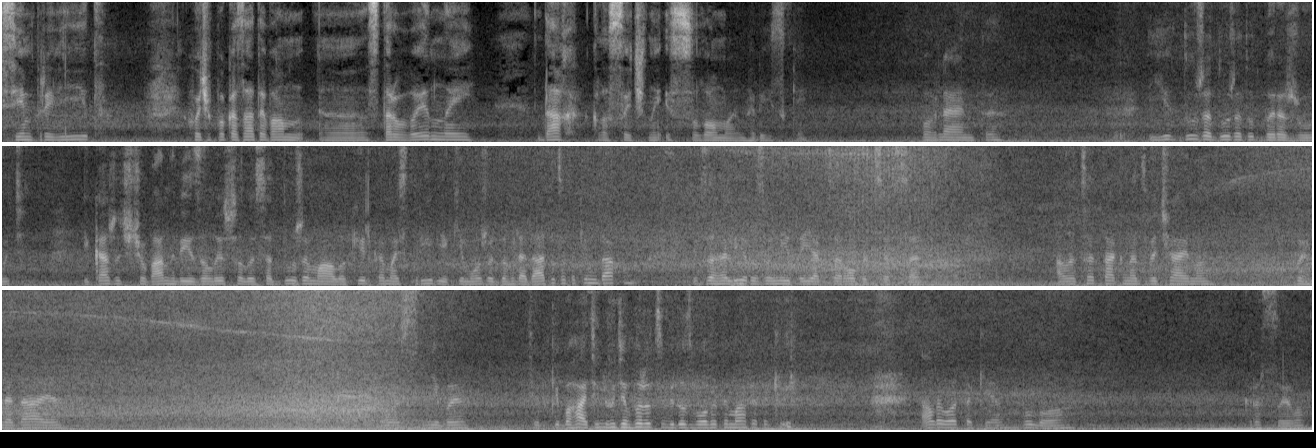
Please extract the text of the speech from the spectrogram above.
Всім привіт! Хочу показати вам е, старовинний дах класичний із соломи англійський. Погляньте. Їх дуже-дуже тут бережуть. І кажуть, що в Англії залишилося дуже мало, кілька майстрів, які можуть доглядати за таким дахом і взагалі розуміти, як це робиться все. Але це так надзвичайно виглядає. Ось ніби тільки багаті люди можуть собі дозволити мати такий. Але от таке було. Красиво.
